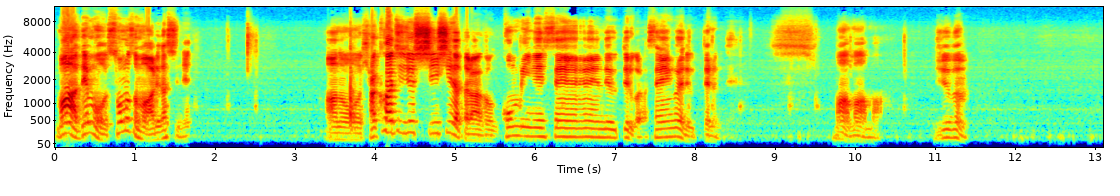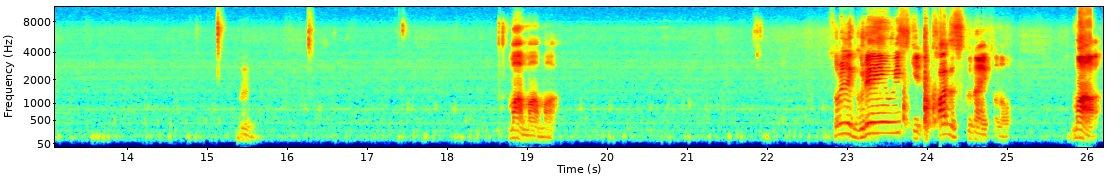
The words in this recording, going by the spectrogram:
まあ、でも、そもそもあれだしね。あの、180cc だったら、コンビニで1000円で売ってるから、1000円ぐらいで売ってるんで。まあまあまあ、十分。うん。まあまあまあ。それでグレーンウイスキーって数少ないその、まあ、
